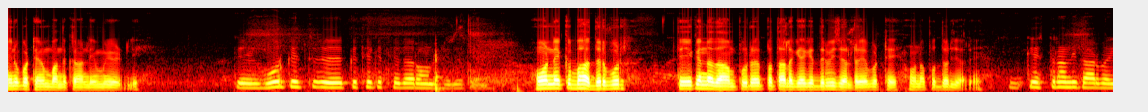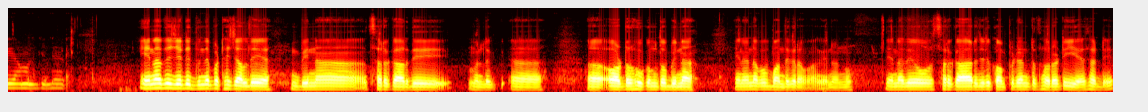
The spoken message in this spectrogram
ਇਹਨੂੰ ਪੱਠੇ ਨੂੰ ਬੰਦ ਕਰਨ ਲਈ ਇਮੀਡੀਏਟਲੀ ਤੇ ਹੋਰ ਕਿੱਥੇ ਕਿੱਥੇ ਕਿੱਥੇ ਦਾ ਰੌਂਡ ਹੈਗਾ ਤੁਹਾਨੂੰ ਹੁਣ ਇੱਕ ਬਹਾਦਰਪੁਰ ਤੇ ਇੱਕ ਨਦਾਮਪੁਰ ਹੈ। ਪਤਾ ਲੱਗਿਆ ਕਿ ਇੱਧਰ ਵੀ ਚੱਲ ਰਹੇ ਆ ਪੱਠੇ। ਹੁਣ ਆਪਾਂ ਉੱਧਰ ਜਾ ਰਹੇ ਹਾਂ ਕਿਸ ਤਰ੍ਹਾਂ ਦੀ ਕਾਰਵਾਈ ਅਮਲ ਲਿਆ ਇਹਨਾਂ ਦੇ ਜਿਹੜੇ ਦਿੰਦੇ ਪੱਠੇ ਚੱਲਦੇ ਆ ਬਿਨਾ ਸਰਕਾਰ ਦੇ ਮਤਲਬ ਆਰਡਰ ਹੁਕਮ ਤੋਂ ਬਿਨਾ ਇਹਨਾਂ ਨੂੰ ਆਪਾਂ ਬੰਦ ਕਰਾਵਾਂਗੇ ਇਹਨਾਂ ਨੂੰ। ਇਹਨਾਂ ਦੇ ਉਹ ਸਰਕਾਰ ਜਿਹੜੇ ਕੰਪੀਟੈਂਟ ਅਥਾਰਟੀ ਹੈ ਸਾਡੇ,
